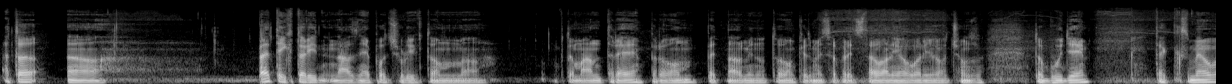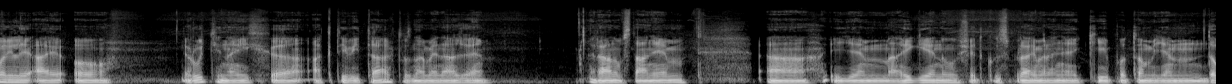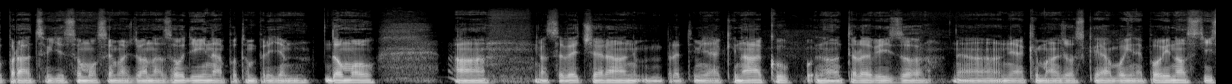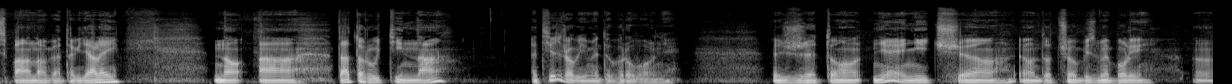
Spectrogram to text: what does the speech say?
a to a, pre tých, ktorí nás nepočuli v tom, v tom antre prvom 15 minútov, keď sme sa predstavovali a hovorili, o čom to bude, tak sme hovorili aj o rutinných aktivitách, to znamená, že ráno vstanem a idem na hygienu, všetku spravím raňajky, potom idem do práce, kde som 8 až 12 hodín a potom prídem domov a zase večera, predtým nejaký nákup, no, televízor, nejaké manželské alebo iné povinnosti, spánok a tak ďalej. No a táto rutina tiež robíme dobrovoľne že to nie je nič, e, do čoho by sme boli e,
